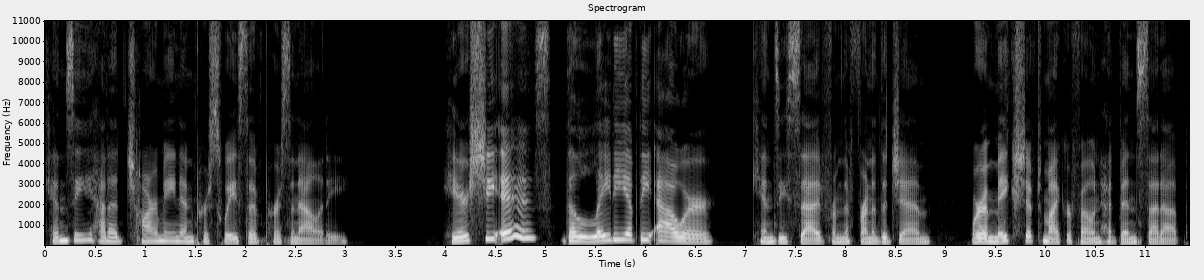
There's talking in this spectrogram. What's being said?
Kenzie had a charming and persuasive personality. Here she is, the lady of the hour, Kenzie said from the front of the gym, where a makeshift microphone had been set up.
